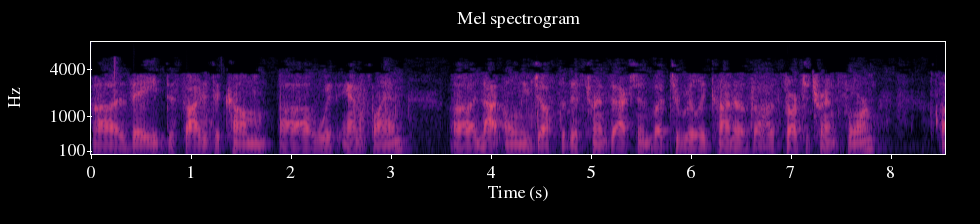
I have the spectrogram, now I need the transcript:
uh they decided to come uh with Anaplan, uh not only just for this transaction, but to really kind of uh start to transform uh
